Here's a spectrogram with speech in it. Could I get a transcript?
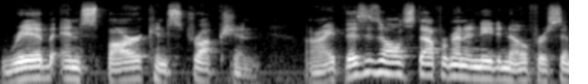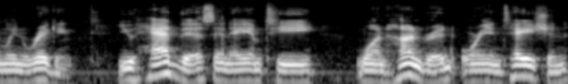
rib and spar construction. All right, this is all stuff we're going to need to know for assembling rigging. You had this in AMT 100 orientation,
